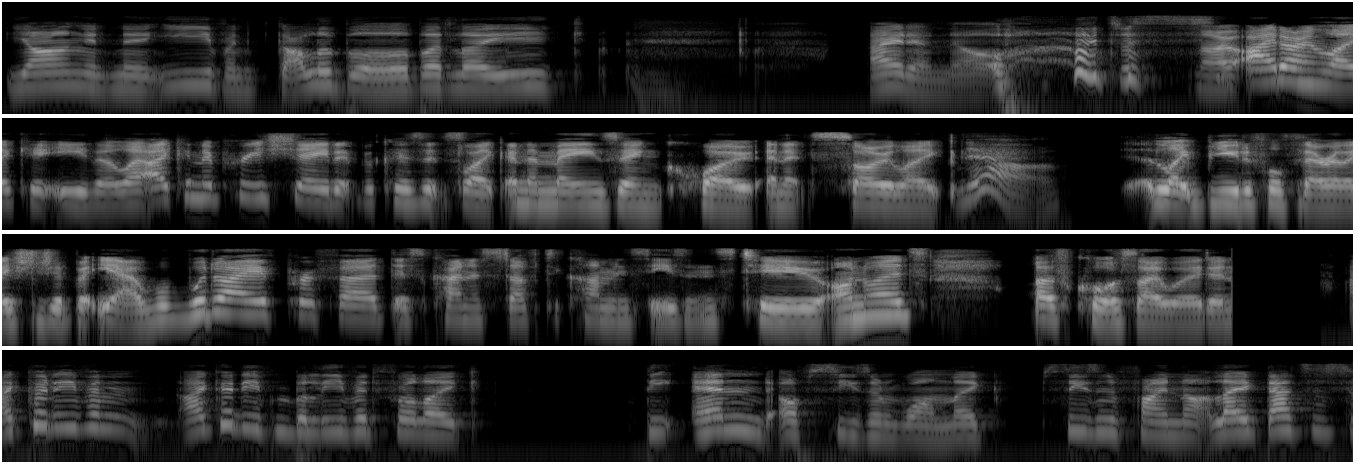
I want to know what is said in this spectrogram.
young and naive and gullible, but like I don't know. I just No, I don't like it either. Like I can appreciate it because it's like an amazing quote and it's so like yeah. like beautiful for their relationship. But yeah, would I have preferred this kind of stuff to come in seasons 2 onwards? Of course I would. And I could even I could even believe it for like the end of season 1, like season final. Like that's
